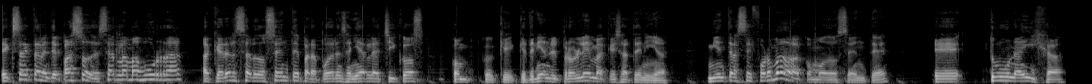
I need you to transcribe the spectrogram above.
Exactamente, pasó de ser la más burra a querer ser docente para poder enseñarle a chicos con- con- que, que tenían el problema que ella tenía. Mientras se formaba como docente, eh, tuvo una hija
